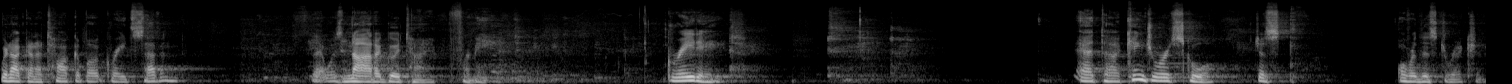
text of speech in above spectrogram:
We're not going to talk about grade seven. That was not a good time for me. Grade eight. At uh, King George School, just over this direction.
